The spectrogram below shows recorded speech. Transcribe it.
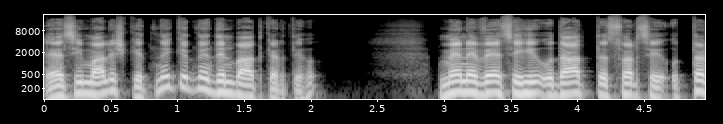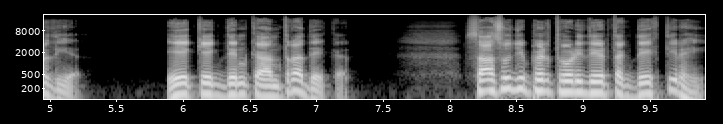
ऐसी मालिश कितने कितने दिन बाद करते हो? मैंने वैसे ही उदात्त स्वर से उत्तर दिया, एक एक दिन का अंतरा देकर। सासू जी फिर थोड़ी देर तक देखती रही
